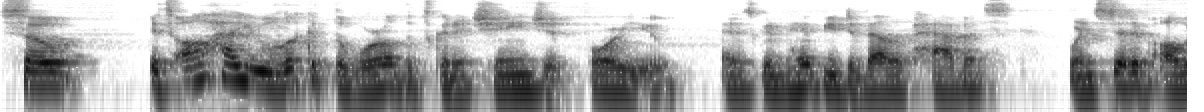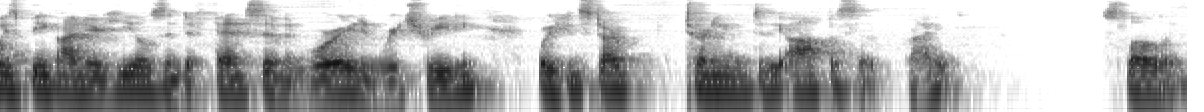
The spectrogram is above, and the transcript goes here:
So it's all how you look at the world that's going to change it for you. And it's going to help you develop habits where instead of always being on your heels and defensive and worried and retreating, where you can start turning into the opposite, right? Slowly.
